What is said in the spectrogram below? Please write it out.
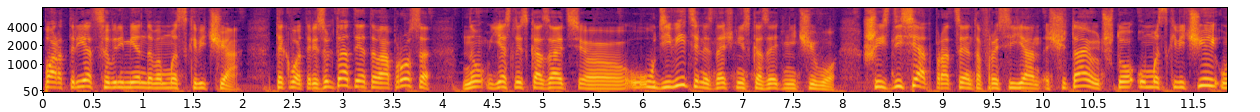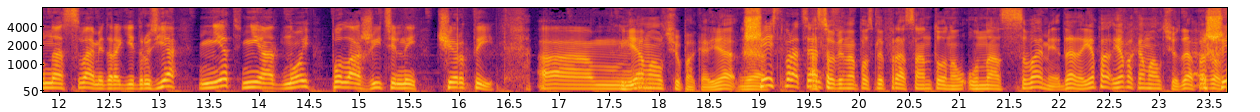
портрет современного москвича. Так вот, результаты этого опроса, ну, если сказать э, удивительны, значит не сказать ничего. 60% россиян считают, что у москвичей, у нас с вами, дорогие друзья, нет ни одной положительной черты. Ам, Я молчу пока. Я, я- 6%. Особенно после фразы Антона «у нас с вами». Да, да, я, я пока молчу. Да, пожалуйста.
